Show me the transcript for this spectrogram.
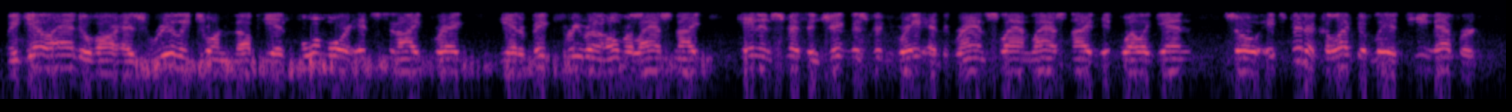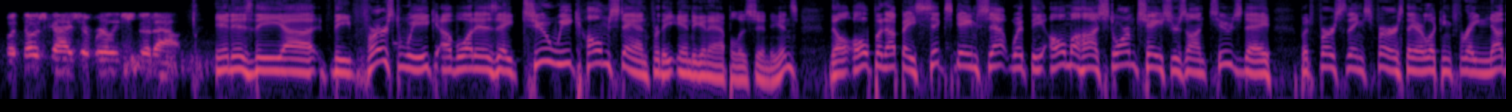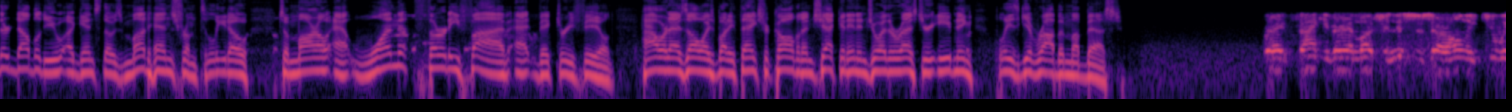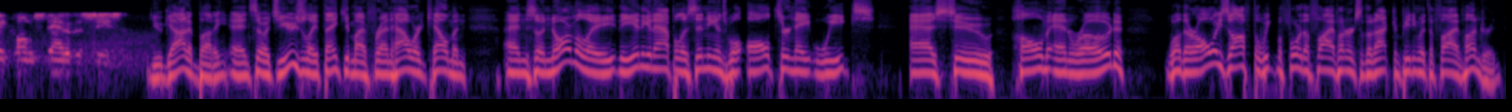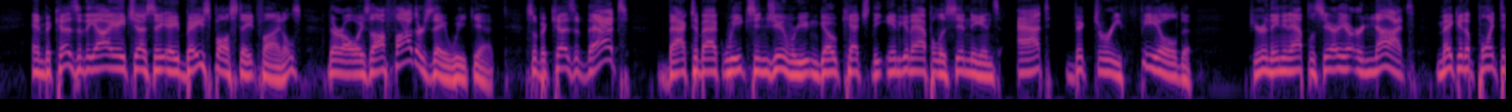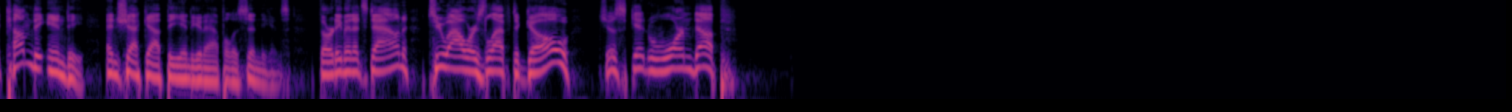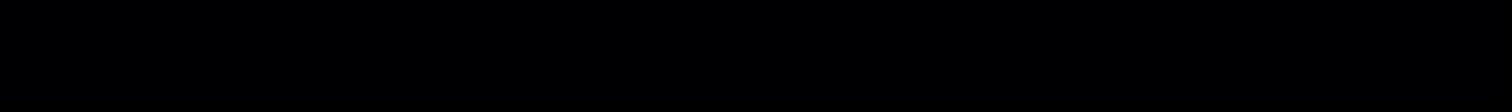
Miguel Andujar has really torn it up. He had four more hits tonight, Greg. He had a big three-run homer last night. Canaan Smith-Njigba's been great. Had the grand slam last night. Hit well again. So it's been a collectively a team effort but those guys have really stood out. It is the uh, the first week of what is a two week homestand for the Indianapolis Indians. They'll open up a six game set with the Omaha Storm Chasers on Tuesday. But first things first, they are looking for another W against those Mud Hens from Toledo tomorrow at 1:35 at Victory Field. Howard, as always, buddy, thanks for calling and checking in. Enjoy the rest of your evening. Please give Robin my best. Greg, thank you very much. And this our only two week homestand of the season. You got it, buddy. And so it's usually, thank you, my friend, Howard Kellman. And so normally the Indianapolis Indians will alternate weeks as to home and road. Well, they're always off the week before the 500, so they're not competing with the 500. And because of the IHSAA baseball state finals, they're always off Father's Day weekend. So because of that, back to back weeks in June where you can go catch the Indianapolis Indians at Victory Field if you're in the Indianapolis area or not, make it a point to come to Indy and check out the Indianapolis Indians. 30 minutes down, two hours left to go. Just getting warmed up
